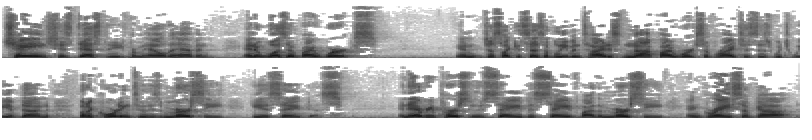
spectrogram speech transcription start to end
changed his destiny from hell to heaven. And it wasn't by works. And just like it says, I believe in Titus, not by works of righteousness which we have done, but according to his mercy, he has saved us. And every person who's saved is saved by the mercy and grace of God,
